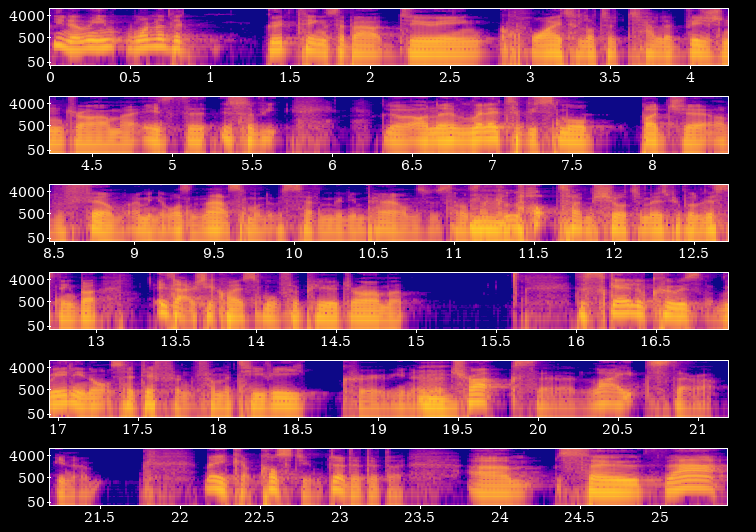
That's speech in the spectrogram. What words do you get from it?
You know, I mean, one of the good things about doing quite a lot of television drama is that is sort of, look, on a relatively small budget of a film. I mean, it wasn't that small; it was seven million pounds. It sounds like a lot, I'm sure, to most people listening, but it's actually quite small for period drama. The scale of crew is really not so different from a TV crew. You know, there are trucks, there are lights, there are you know makeup, costume, da da da da. Um, so that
